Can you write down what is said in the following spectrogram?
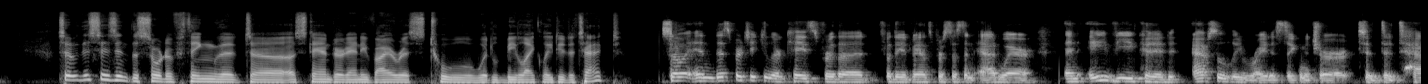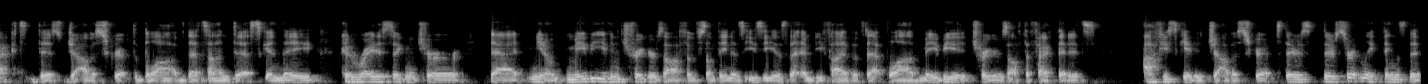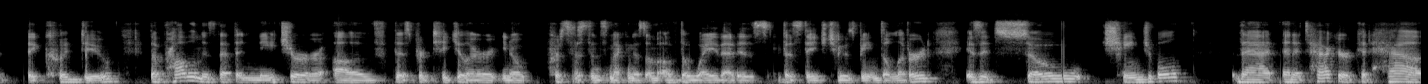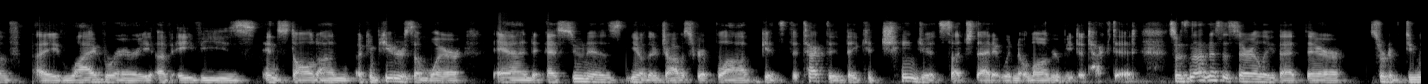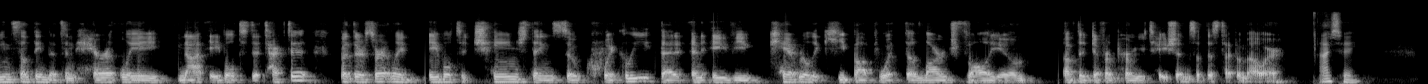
So this isn't the sort of thing that uh, a standard antivirus tool would be likely to detect. So in this particular case for the for the advanced persistent adware, an AV could absolutely write a signature to detect this JavaScript blob that's on disk and they could write a signature that, you know, maybe even triggers off of something as easy as the MD5 of that blob. Maybe it triggers off the fact that it's obfuscated JavaScript. There's there's certainly things that they could do. The problem is that the nature of this particular, you know, persistence mechanism of the way that is the stage two is being delivered is it's so changeable that an attacker could have a library of AVs installed on a computer somewhere and as soon as you know their javascript blob gets detected they could change it such that it would no longer be detected so it's not necessarily that they're sort of doing something that's inherently not able to detect it, but they're certainly able to change things so quickly that an AV can't really keep up with the large volume of the different permutations of this type of malware. I see.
